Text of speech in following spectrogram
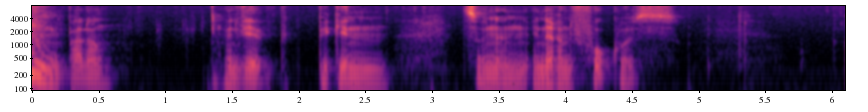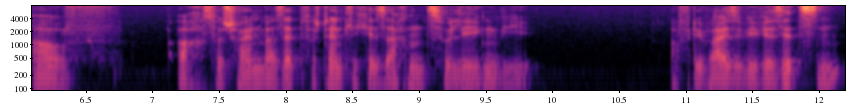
pardon, wenn wir beginnen, so einen inneren Fokus auf auch so scheinbar selbstverständliche Sachen zu legen, wie auf die Weise, wie wir sitzen,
